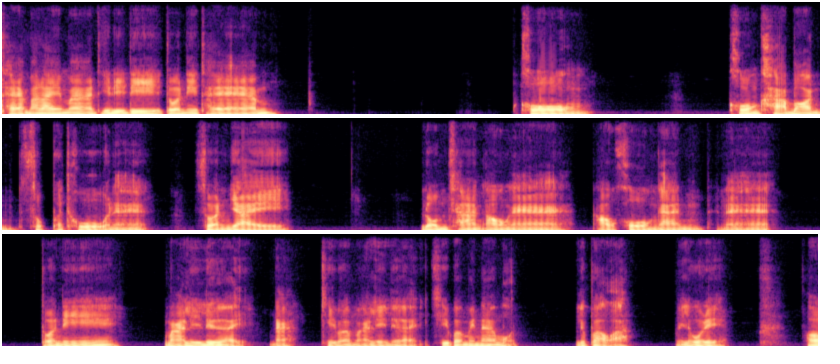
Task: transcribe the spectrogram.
แถมอะไรมาที่ดีๆ ตัวนี้แถม โครงโครงคาร์บอนซุปเปอร์ทูนะฮะ ส่วนใหญ่ ลมช้างเอางา เอาโครงกันนะฮะ ตัวนี้ มาเรื่อยๆนะคิดว่ามาเรื่อยๆคิดว่าไม่น่าหมด หรือเปล่าวะไม่รู้ดิพอ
